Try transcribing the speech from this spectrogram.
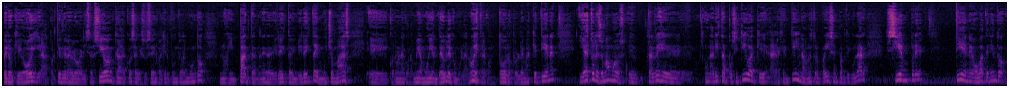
pero que hoy, a partir de la globalización, cada cosa que sucede en cualquier punto del mundo nos impacta de manera directa o indirecta y mucho más eh, con una economía muy endeble como la nuestra, con todos los problemas que tiene. Y a esto le sumamos eh, tal vez eh, una arista positiva que Argentina o nuestro país en particular siempre tiene o va teniendo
